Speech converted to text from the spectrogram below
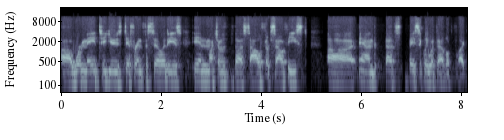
uh, were made to use different facilities in much of the South or Southeast. Uh, and that's basically what that looked like.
